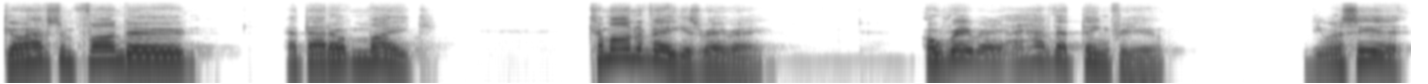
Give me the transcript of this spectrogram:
Go have some fun, dude, at that open mic. Come on to Vegas, Ray Ray. Oh, Ray Ray, I have that thing for you. Do you want to see it?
